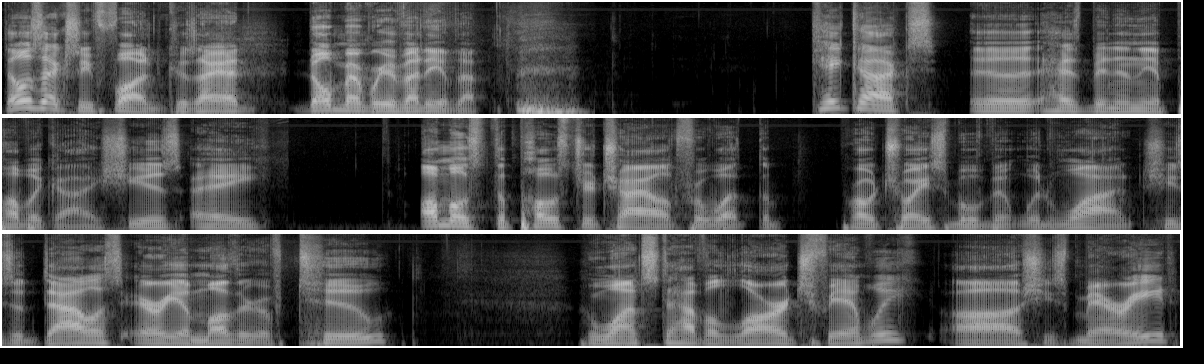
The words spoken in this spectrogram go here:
that was actually fun because I had no memory of any of that. Kate Cox uh, has been in the public eye. She is a almost the poster child for what the pro-choice movement would want. She's a Dallas area mother of two who wants to have a large family. Uh, she's married.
